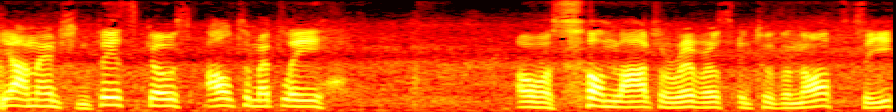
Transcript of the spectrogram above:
Yeah, I mentioned this goes ultimately over some larger rivers into the North Sea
